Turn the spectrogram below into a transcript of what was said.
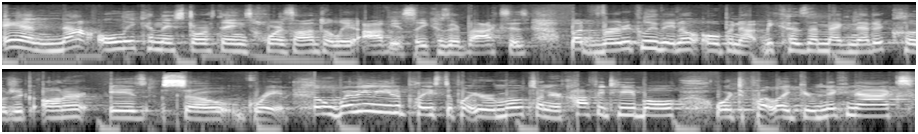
And not only can they store things horizontally, obviously, because they're boxes, but vertically they don't open up because the magnetic closure honor is so great. So whether you need a place to put your remotes on your coffee table or to put like your knickknacks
